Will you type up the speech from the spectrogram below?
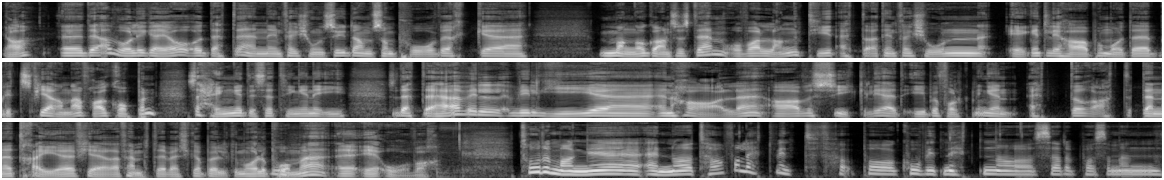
Ja, eh, det er alvorlige greier, og dette er en infeksjonssykdom som påvirker mange organsystem over lang tid etter at infeksjonen egentlig har på en måte blitt fjerna fra kroppen, så henger disse tingene i. Så dette her vil, vil gi eh, en hale av sykelighet i befolkningen etter at denne tredje, fjerde, femte, vet ikke hva bølge vi holder på med, eh, er over. Tror du mange ennå tar for lettvint på covid-19 og ser det på som en,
